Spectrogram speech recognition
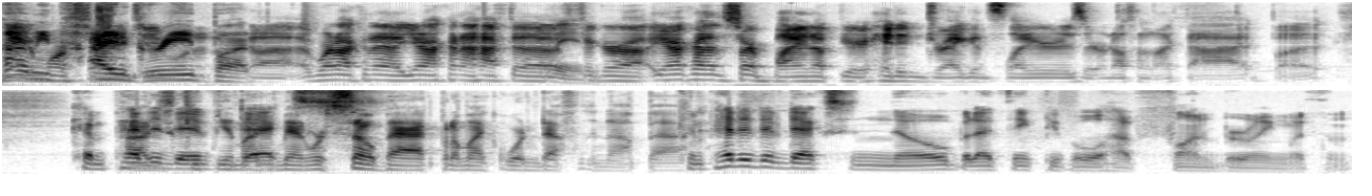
I mean, Megamorph I'd agree, won't, but- uh, we're not gonna. You're not gonna have to I mean- figure out. You're not gonna start buying up your hidden dragon slayers or nothing like that. But Competitive keep decks. like, man, we're so back, but I'm like, we're definitely not back. competitive decks, no, but I think people will have fun brewing with them.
